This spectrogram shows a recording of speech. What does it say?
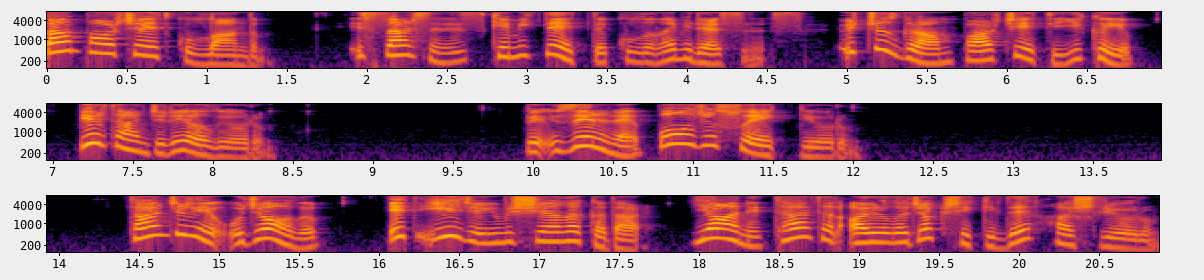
Ben parça et kullandım. İsterseniz kemikli et de kullanabilirsiniz. 300 gram parça eti yıkayıp bir tencereye alıyorum. Ve üzerine bolca su ekliyorum. Tencereyi ocağa alıp et iyice yumuşayana kadar yani tel tel ayrılacak şekilde haşlıyorum.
